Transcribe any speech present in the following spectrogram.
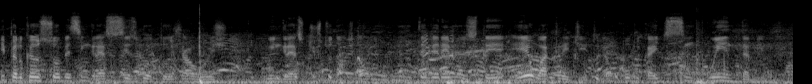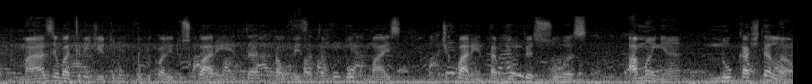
E pelo que eu soube, esse ingresso se esgotou já hoje, o ingresso de estudante. Então não deveremos ter, eu acredito, né, um público aí de 50 mil. Mas eu acredito num público ali dos 40, talvez até um pouco mais de 40 mil pessoas amanhã no Castelão.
